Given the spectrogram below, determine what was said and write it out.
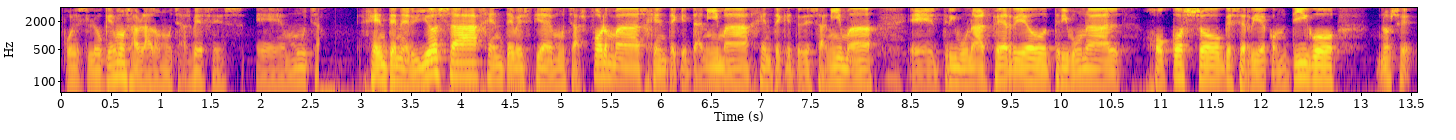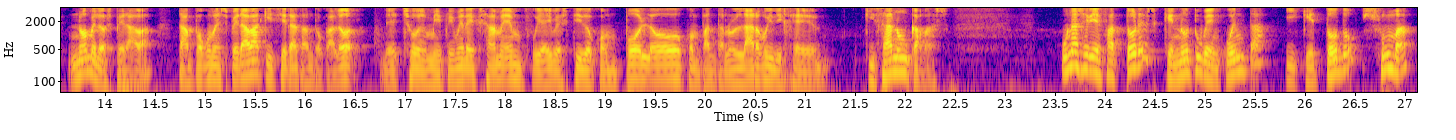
Pues lo que hemos hablado muchas veces, eh, mucha gente nerviosa, gente vestida de muchas formas, gente que te anima, gente que te desanima, eh, tribunal férreo, tribunal jocoso, que se ríe contigo, no sé, no me lo esperaba. Tampoco me esperaba que hiciera tanto calor. De hecho, en mi primer examen fui ahí vestido con polo, con pantalón largo y dije, quizá nunca más. Una serie de factores que no tuve en cuenta y que todo suma,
